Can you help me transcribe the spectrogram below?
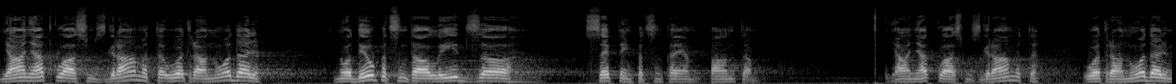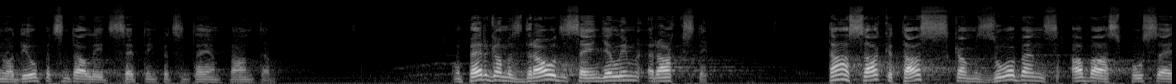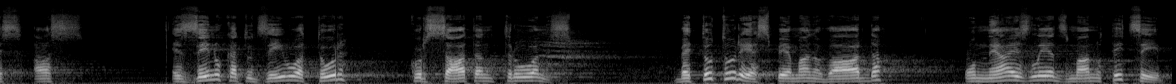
Jāņa atklāsmes grāmata, otrā nodaļa, no 12. līdz 17. pantam. Jāņa atklāsmes grāmata, otrā nodaļa, no 12. līdz 17. pantam. Un Pergamas draudzes eņģelim raksti. Tā saka tas, kam zobens abās pusēs as. Es zinu, ka tu dzīvo tur, kur sātana tronis bet tu turies pie mana vārda un neaizliedz manu ticību.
